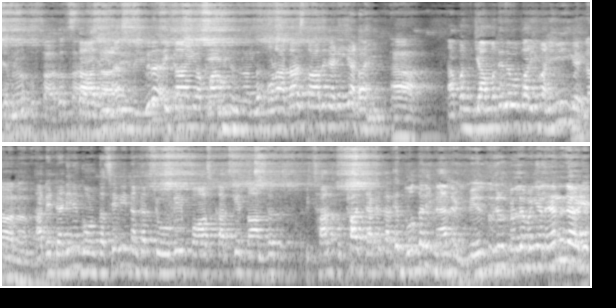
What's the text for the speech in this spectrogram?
ਜੇ ਆਪਣਾ ਉਸਤਾਦ ਉਸਤਾਦ ਹੀ ਨਾ। ਸੰਦੀਪ ਇਦਾਂ ਹੀ ਆਪਾਂ ਹੁਣ ਸਾਡਾ ਉਸਤਾਦ ਡੈਡੀ ਸਾਡਾ ਹੀ। ਹਾਂ। ਆਪਾਂ ਜੰਮਦੇ ਤੇ ਵਪਾਰੀ ਬਣੀ ਨਹੀਂ ਗਏ। ਨਾ, ਨਾ, ਨਾ। ਸਾਡੇ ਡੈਡੀ ਨੇ ਗੁਣ ਦੱਸੇ ਵੀ ਡੰਗਰ ਚੋ ਕੇ ਪਾਸ ਕਰਕੇ ਦੰਦ ਪਿਛਾਲ ਪੁੱਠਾ ਚੱਕ ਕਰਕੇ ਦੁੱਧ ਵਾਲੀ ਮੈਂ ਦੇਣੀ। ਫੇਰ ਤੁਸੀਂ ਕੱਲੇ ਮਈਆਂ ਲੈਣ ਜਾ ਕੇ?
